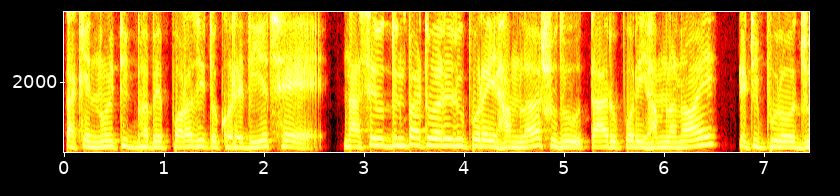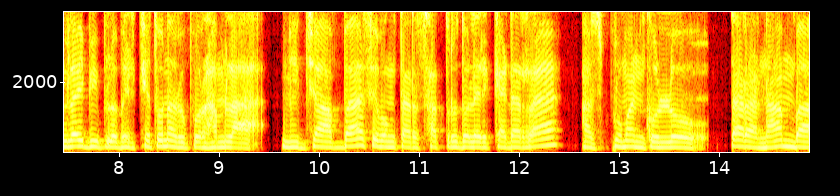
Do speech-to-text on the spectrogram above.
তাকে নৈতিকভাবে পরাজিত করে দিয়েছে। নাসির উদ্দিন পাটোয়ারির উপর এই হামলা শুধু তার উপরই হামলা নয়, এটি পুরো জুলাই বিপ্লবের চেতনার উপর হামলা। মির্জা আব্বাস এবং তার ছাত্রদলের ক্যাডাররা আজ প্রমাণ করল। তারা নাম বা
